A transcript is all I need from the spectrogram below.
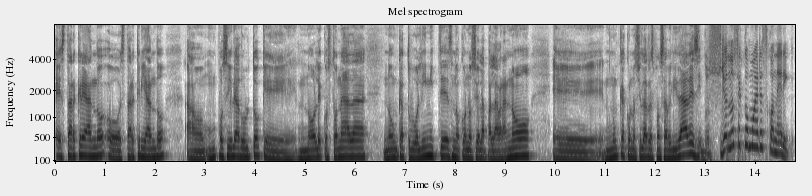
estar creando o estar criando a un posible adulto que no le costó nada, nunca tuvo límites, no conoció la palabra no, eh, nunca conoció las responsabilidades y pues Yo no sé cómo eres con Eric,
